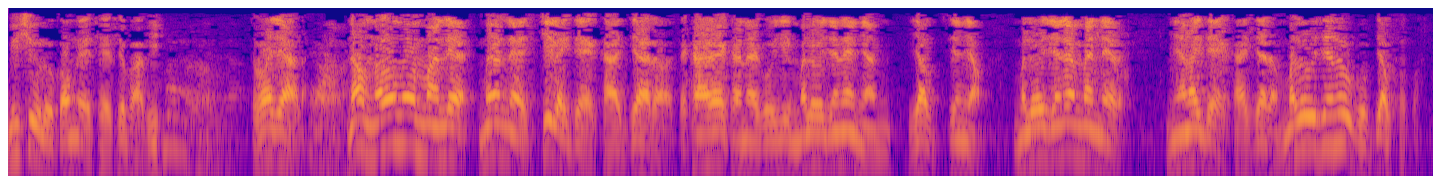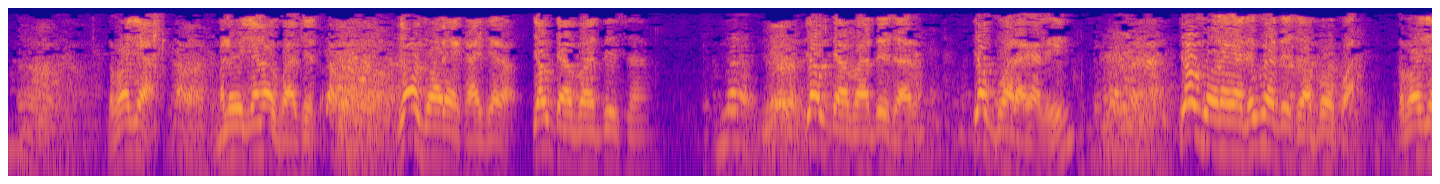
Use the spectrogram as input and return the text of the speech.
မိရှုလို့ကောင်းတဲ့အထည်ဖြစ်ပါပြီတပည့်ကြလားနောက်နှလုံးသွင်းမှန်တဲ့မဲ့နဲ့ကြည့်လိုက်တဲ့အခါကျတော့တခါတည်းခန္ဓာကိုယ်ကြီးမလိုချင်တဲ့ညာရောက်ခြင်းကြောင့်မလိုချင်တဲ့မဲ့နဲ့မြင်လိုက်တဲ့အခါကျတော့မလိုချင်လို့ကိုပျောက်ထွက်သွားတပည့်ကြမလိုချင်တော့ဘာဖြစ်သွားပျောက်သွားတဲ့အခါကျတော့ပျောက်တာပါသစ္စာပျောက်တာပါသစ္စာတော့ ပျောက်သွားတာကလေပျောက်သွားတာကဒုက္ခသစ္စာပေါ့ကွာသဘောကျ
